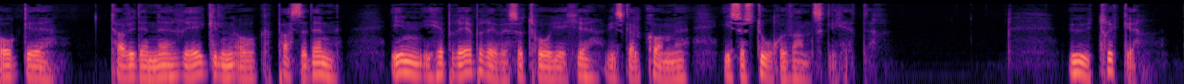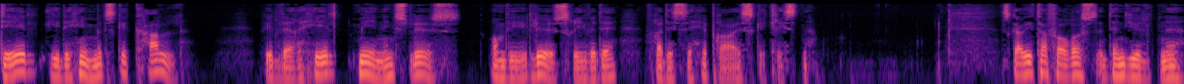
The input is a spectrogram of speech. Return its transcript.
Og eh, tar vi denne regelen og passer den inn i hebreerbrevet, så tror jeg ikke vi skal komme i så store vanskeligheter. Uttrykket del i det himmelske kall vil være helt meningsløs om vi løsriver det fra disse hebraiske kristne. Skal vi ta for oss den gylne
